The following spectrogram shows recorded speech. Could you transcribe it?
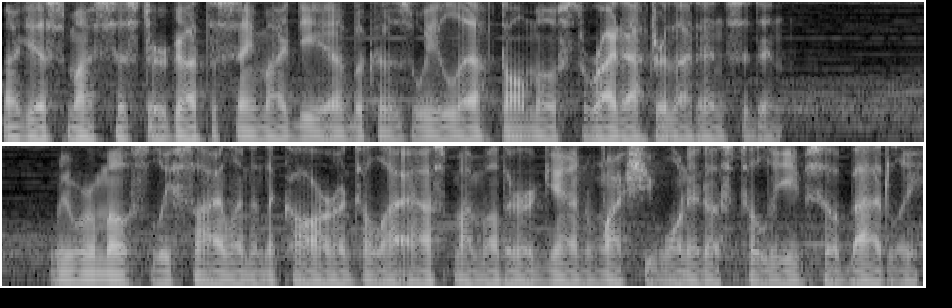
I guess my sister got the same idea because we left almost right after that incident. We were mostly silent in the car until I asked my mother again why she wanted us to leave so badly.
